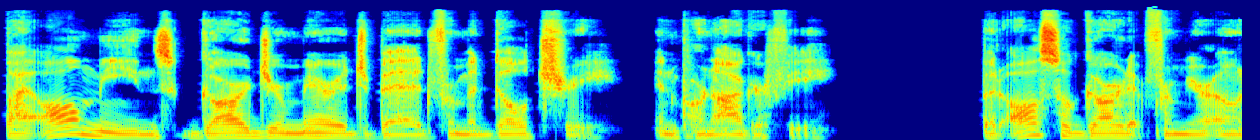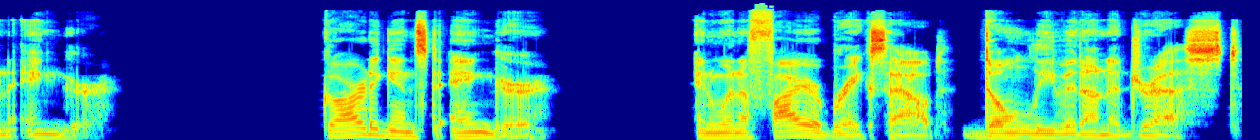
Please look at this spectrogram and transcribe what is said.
By all means, guard your marriage bed from adultery and pornography, but also guard it from your own anger. Guard against anger, and when a fire breaks out, don't leave it unaddressed.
